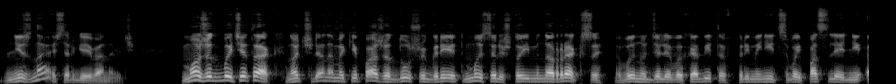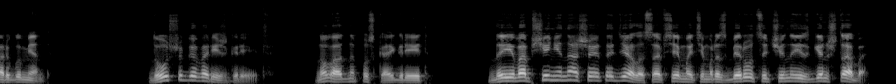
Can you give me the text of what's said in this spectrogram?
Не знаю, Сергей Иванович. Может быть и так, но членам экипажа душу греет мысль, что именно рексы вынудили ваххабитов применить свой последний аргумент. Душу, говоришь, греет. Ну ладно, пускай греет. Да и вообще не наше это дело, со всем этим разберутся чины из Генштаба.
